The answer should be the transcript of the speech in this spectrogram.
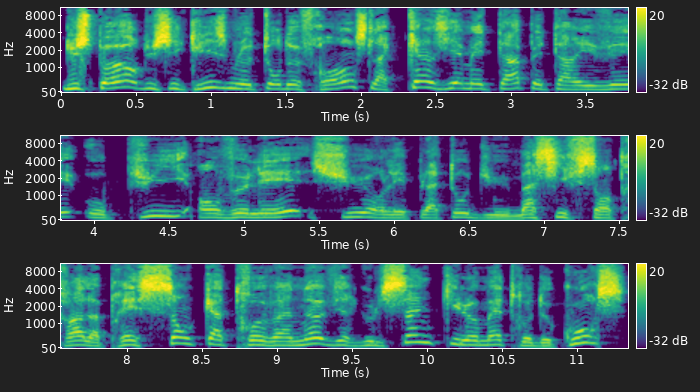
Du sport, du cyclisme, le Tour de France, la 15e étape est arrivée au Puy-en-Velay sur les plateaux du Massif central après 189,5 km de course.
